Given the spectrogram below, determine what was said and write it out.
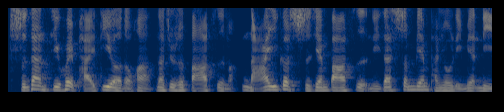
实战机会排第二的话，那就是八字嘛。拿一个时间八字，你在身边朋友里面，你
